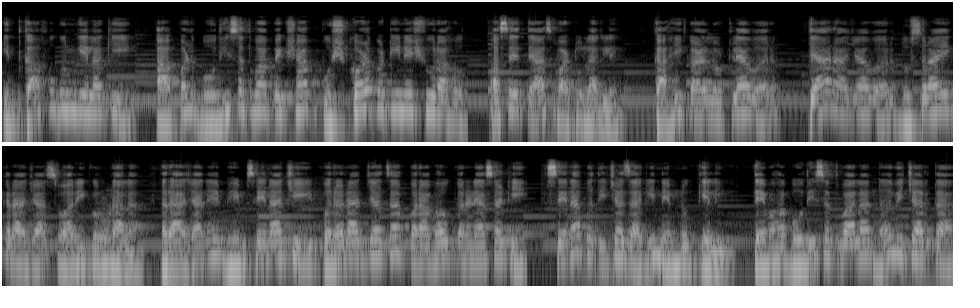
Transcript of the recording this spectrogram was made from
इतका फुगून गेला की आपण बोधिसत्वापेक्षा पुष्कळ पटीने शूर आहोत असे त्यास वाटू लागले. काही काळ लोटल्यावर त्या राजावर दुसरा एक राजा स्वारी करून आला. राजाने भीमसेनाची परराज्याचा पराभव करण्यासाठी सेनापतीच्या जागी नेमणूक केली. तेव्हा बोधिसत्वाला न विचारता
